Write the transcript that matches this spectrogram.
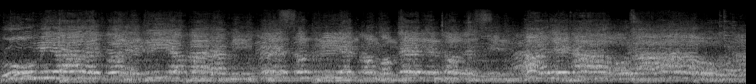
Tu mirada y tu alegría para mí me sonríe como queriendo decir, ha llegado la hora.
